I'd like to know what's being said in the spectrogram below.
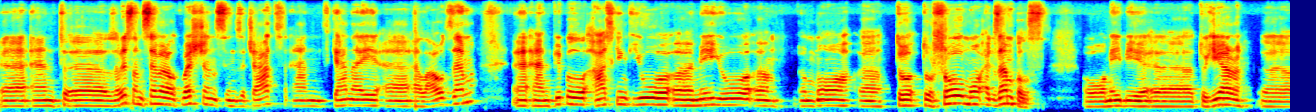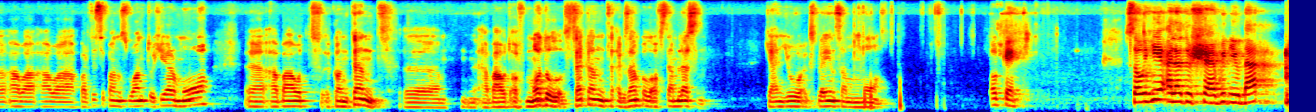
Uh, and uh, there is some several questions in the chat and can I uh, allow them? and people asking you, may you um, more to, to show more examples or maybe uh, to hear uh, our our participants want to hear more uh, about content about of model second example of STEM lesson. Can you explain some more? Okay. So here I like to share with you that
